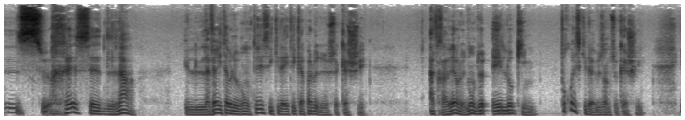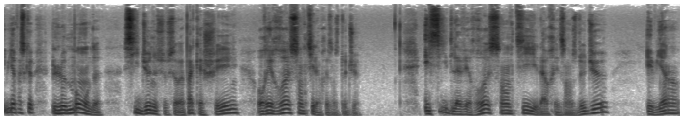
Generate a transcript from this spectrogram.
euh, ce chesed-là, la véritable bonté, c'est qu'il a été capable de se cacher à travers le nom de Elohim. Pourquoi est-ce qu'il avait besoin de se cacher? Eh bien parce que le monde, si Dieu ne se serait pas caché, aurait ressenti la présence de Dieu. Et s'il avait ressenti la présence de Dieu, eh bien,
